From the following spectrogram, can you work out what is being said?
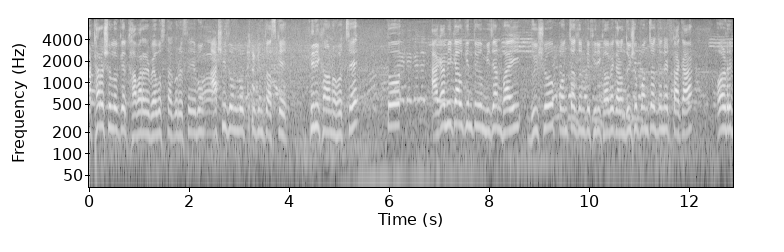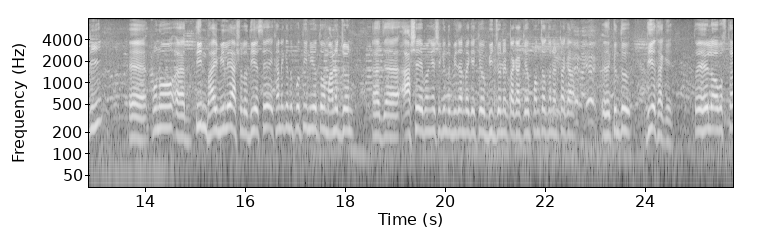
আঠারোশো লোকের খাবারের ব্যবস্থা করেছে এবং আশি জন লোককে কিন্তু আজকে ফ্রি খাওয়ানো হচ্ছে। তো আগামীকাল কিন্তু মিজান ভাই দুইশো পঞ্চাশ জনকে ফ্রি খাওয়াবে, কারণ দুইশো পঞ্চাশ জনের টাকা অলরেডি কোনো তিন ভাই মিলে আসলে দিয়েছে। এখানে কিন্তু প্রতিনিয়ত মানুষজন আসে এবং এসে কিন্তু মিজান ভাইকে কেউ বিশ জনের টাকা, কেউ পঞ্চাশ জনের টাকা কিন্তু দিয়ে থাকে। তো এই হলো অবস্থা।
